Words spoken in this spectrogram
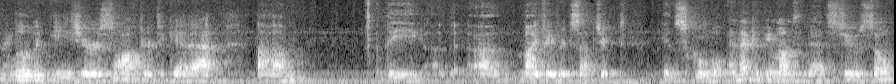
Right. A little bit easier, softer to get at. Um, the uh, my favorite subject in school, and that could be moms and dads too. So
